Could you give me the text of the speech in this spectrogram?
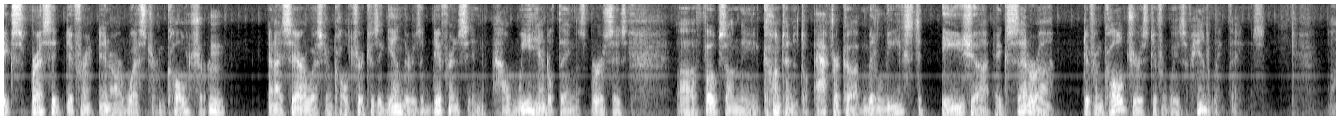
express it different in our Western culture. And I say our Western culture because, again, there is a difference in how we handle things versus uh, folks on the continental Africa, Middle East, Asia, etc. Different cultures, different ways of handling things. Um,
